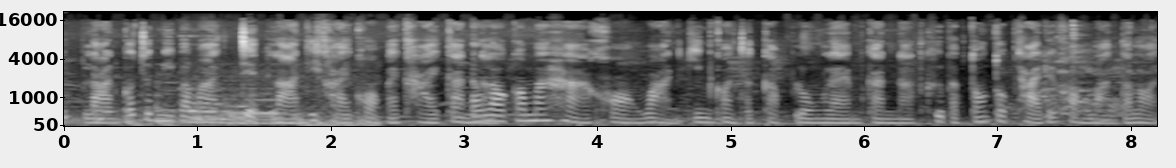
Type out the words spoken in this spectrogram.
10 ร้านก็จะมีประมาณ 7 ร้านที่ขายของคล้ายๆกัน แล้วเราก็มาหาของหวานกินก่อนจะกลับโรงแรมกันนะคือแบบต้องตบท้ายด้วยของหวานตลอด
